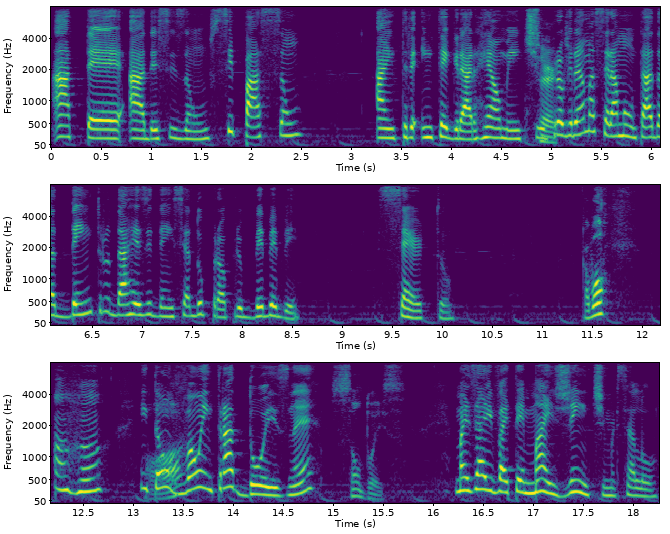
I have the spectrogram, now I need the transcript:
até a decisão se passam a integrar realmente o Certo. programa será montada dentro da residência do próprio BBB. Certo. Acabou? Aham. Então Ó. vão entrar dois, né? São dois. Mas aí vai ter mais gente, Marcelo?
